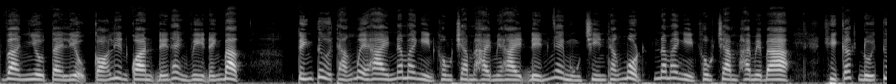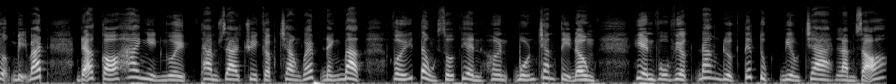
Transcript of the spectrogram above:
và nhiều tài liệu có liên quan đến hành vi đánh bạc. Tính từ tháng 12 năm 2022 đến ngày 9 tháng 1 năm 2023, khi các đối tượng bị bắt, đã có 2.000 người tham gia truy cập trang web đánh bạc với tổng số tiền hơn 400 tỷ đồng. Hiện vụ việc đang được tiếp tục điều tra làm rõ.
